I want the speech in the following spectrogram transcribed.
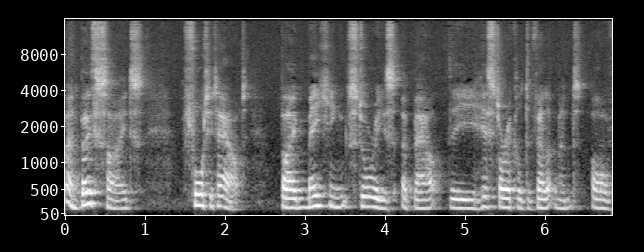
and both sides fought it out by making stories about the historical development of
